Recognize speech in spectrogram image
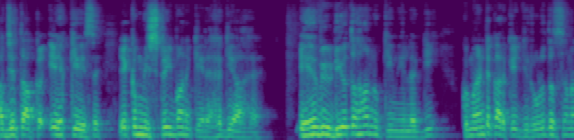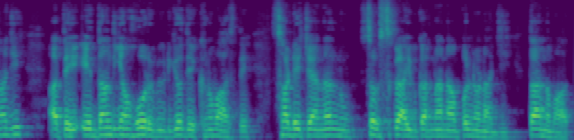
ਅੱਜ ਤੱਕ ਇਹ ਕੇਸ ਇੱਕ ਮਿਸਟਰੀ ਬਣ ਕੇ ਰਹਿ ਗਿਆ ਹੈ। ਇਹ ਵੀਡੀਓ ਤੁਹਾਨੂੰ ਕਿਵੇਂ ਲੱਗੀ? ਕਮੈਂਟ ਕਰਕੇ ਜਰੂਰ ਦੱਸਣਾ ਜੀ ਅਤੇ ਇਦਾਂ ਦੀਆਂ ਹੋਰ ਵੀਡੀਓ ਦੇਖਣ ਵਾਸਤੇ ਸਾਡੇ ਚੈਨਲ ਨੂੰ ਸਬਸਕ੍ਰਾਈਬ ਕਰਨਾ ਨਾ ਭੁੱਲਣਾ ਜੀ। ਧੰਨਵਾਦ।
